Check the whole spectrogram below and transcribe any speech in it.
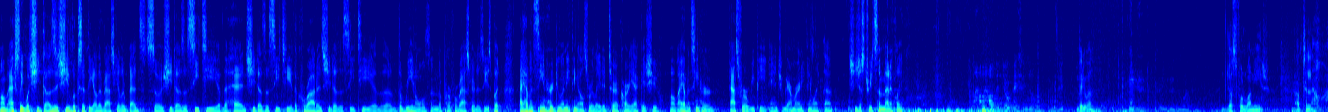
Um, actually, what she does is she looks at the other vascular beds. So she does a CT of the head, she does a CT of the carotids, she does a CT of the, the renals and the peripheral vascular disease. But I haven't seen her do anything else related to a cardiac issue. Um, I haven't seen her ask for a repeat angiogram or anything like that. She just treats them medically. How, how did your patient do? Very well. Just for one year, up till now.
